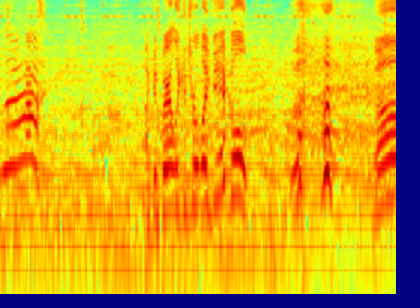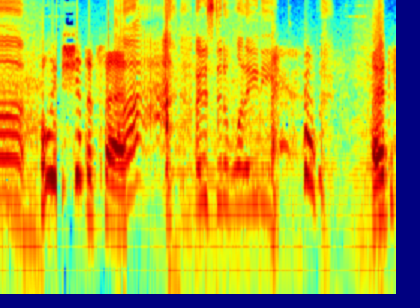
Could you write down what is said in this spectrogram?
Ah! I can barely control my vehicle. ah! Holy shit, that's fast! Ah! I just did a 180. I had the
